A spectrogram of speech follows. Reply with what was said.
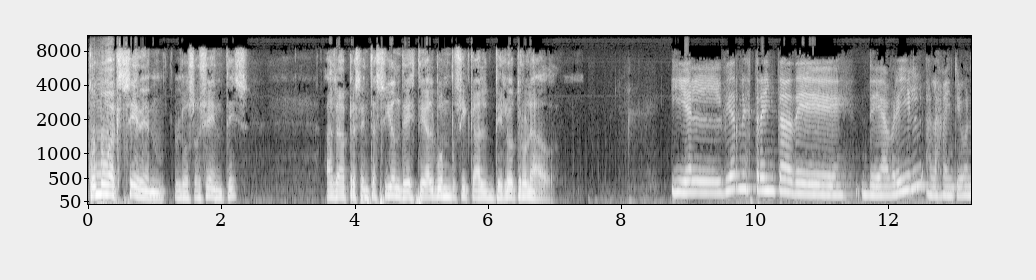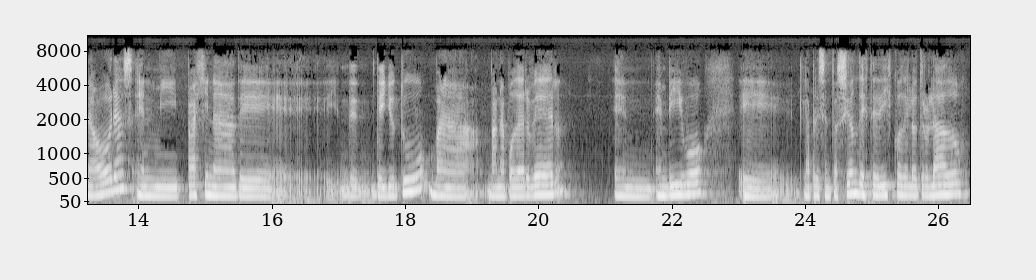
¿Cómo acceden los oyentes a la presentación de este álbum musical del otro lado? Y el viernes 30 de, de, abril a las 21 horas en mi página de, de, YouTube van a, poder ver en, en vivo eh, la presentación de este disco del otro lado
